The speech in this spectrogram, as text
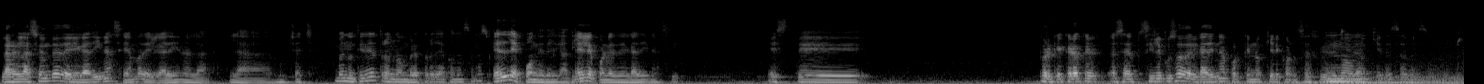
la relación de Delgadina se llama Delgadina la, la muchacha. Bueno, tiene otro nombre, pero ya conocemos. Él le pone delgadito. Él le pone Delgadina, sí. Este... Porque creo que, o sea, sí le puso Delgadina porque no quiere conocer su identidad. No, no quiere saber su nombre.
